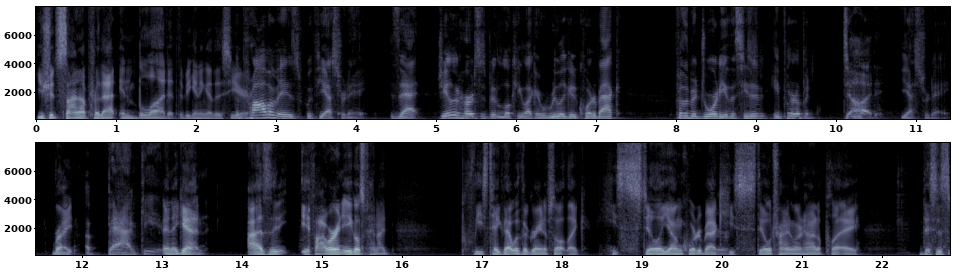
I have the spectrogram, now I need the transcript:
you should sign up for that in blood at the beginning of this year. The problem is with yesterday is that Jalen Hurts has been looking like a really good quarterback for the majority of the season. He put up a dud yesterday, right. a bad game. And again, as a, if I were an Eagles fan, I'd please take that with a grain of salt. Like he's still a young quarterback. He's still trying to learn how to play. this is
